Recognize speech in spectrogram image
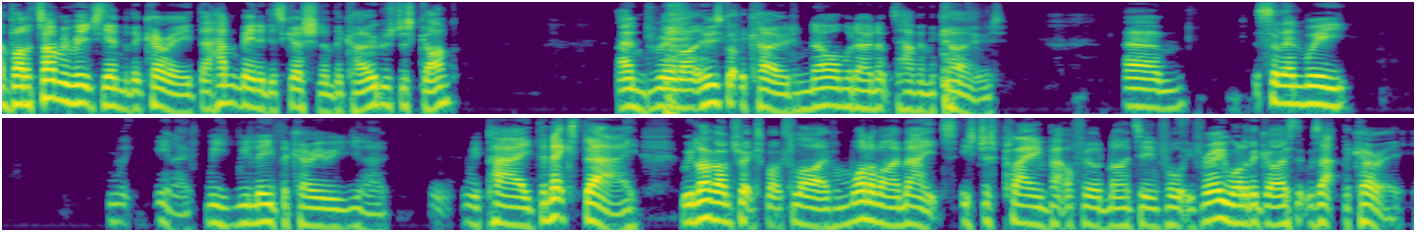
and by the time we reached the end of the curry, there hadn't been a discussion, and the code was just gone. And we are like, "Who's got the code?" And no one would own up to having the code. Um, so then we, we, you know, we we leave the curry. We, you know, we pay. The next day, we log on to Xbox Live, and one of my mates is just playing Battlefield 1943. One of the guys that was at the curry,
